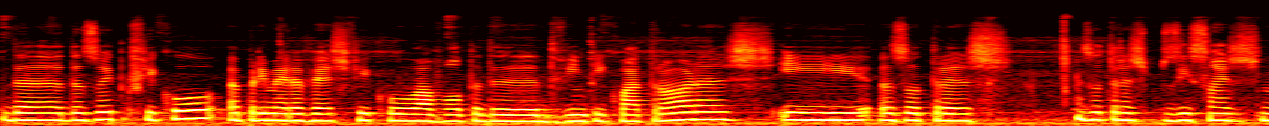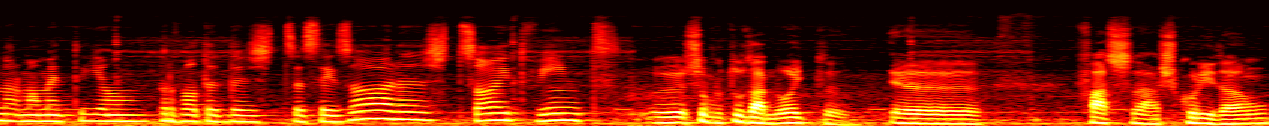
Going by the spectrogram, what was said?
Da, das oito que ficou, a primeira vez ficou à volta de, de 24 horas e as outras, as outras posições normalmente iam por volta das 16 horas, 18, 20. Sobretudo à noite, eh, face à escuridão,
